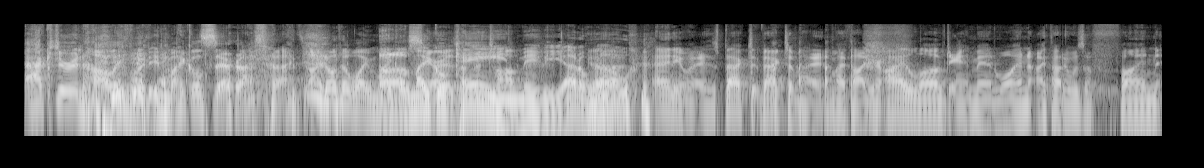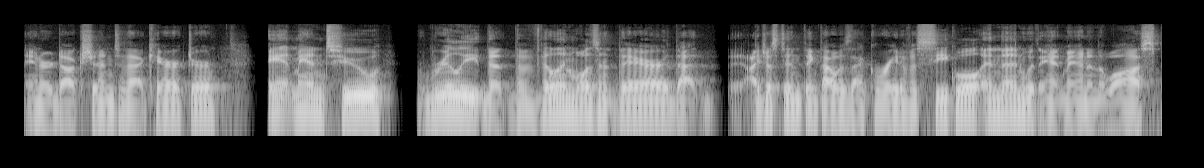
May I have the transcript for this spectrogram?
actor in Hollywood in Michael Cera. I don't know why Michael Uh, Michael Cera's at the top. Caine, maybe. I don't Yeah. know. Anyways, back to back to my my thought here. I loved Ant Man one. I thought it was a fun introduction to that character. Ant Man two, really the the villain wasn't there. That I just didn't think that was that great of a sequel. And then with Ant Man and the Wasp,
